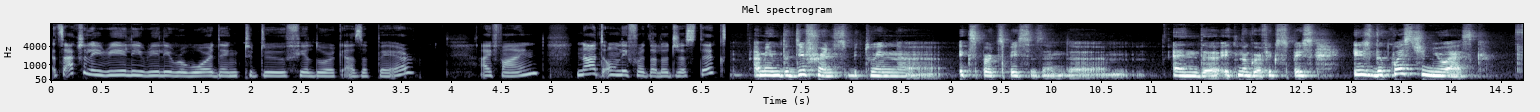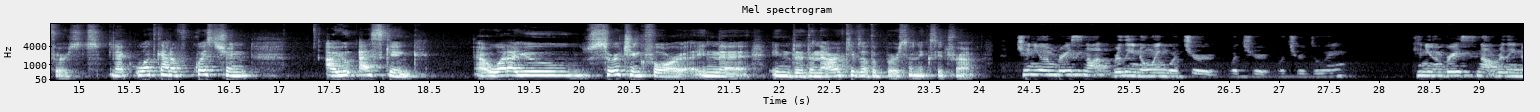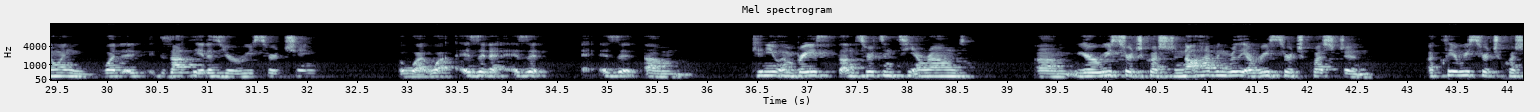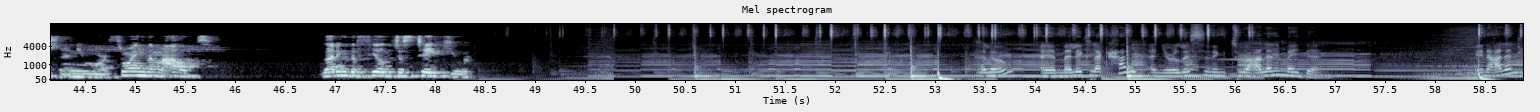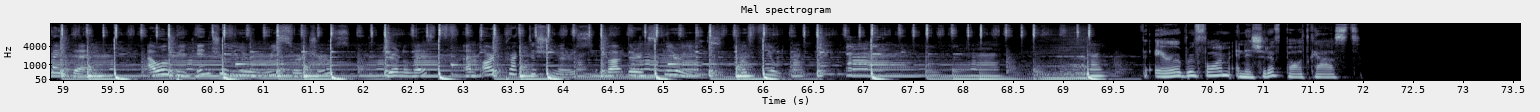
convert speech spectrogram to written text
It's actually really, really rewarding to do fieldwork as a pair. I find not only for the logistics. I mean, the difference between uh, expert spaces and um, and uh, ethnographic space is the question you ask first. Like, what kind of question are you asking? Uh, what are you searching for in uh, in the, the narratives of the person, etc. Can you embrace not really knowing what you're what you're what you're doing? Can you embrace not really knowing what exactly it is you're researching? What what is it? Is it is it? Um, can you embrace the uncertainty around um, your research question, not having really a research question, a clear research question anymore, throwing them out, letting the field just take you. Hello, I am Malik Lakhal and you're listening to Al In Ala Al I will be interviewing researchers, journalists, and art practitioners about their experience with fieldwork. The Arab Reform Initiative podcast.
